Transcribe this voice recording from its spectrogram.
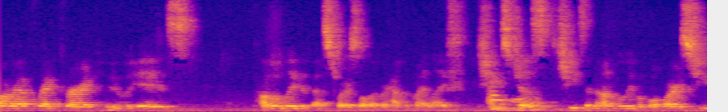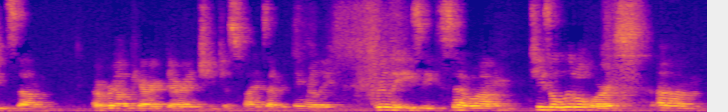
RF Redfern, who is probably the best horse I'll ever have in my life. She's just, she's an unbelievable horse. She's um, a real character, and she just finds everything really, really easy. So um, she's a little horse. Um,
